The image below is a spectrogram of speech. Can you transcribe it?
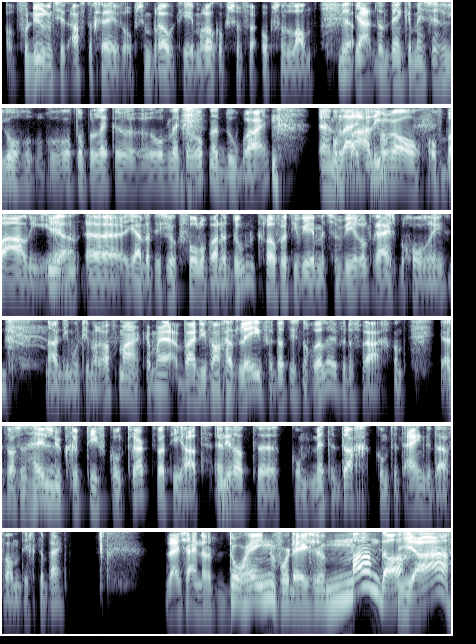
voortdurend zit af te geven op zijn broodheer, maar ook op zijn, op zijn land. Ja. Ja. dan denken mensen, joh, rot, op een lekker, rot lekker op naar Dubai. En Of Bali. vooral. Of Bali. Ja. En eh, ja, dat is hij ook volop aan het doen. Ik geloof dat hij weer met zijn wereldreis begonnen is. nou, die moet hij maar afmaken. Maar ja, waar hij van gaat leven, dat is nog wel even de vraag. Want ja, het was een heel lucratief contract wat hij had. En dat eh, komt met de dag, komt het einde daarvan dichterbij. Wij zijn er doorheen voor deze maandag. Ja,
